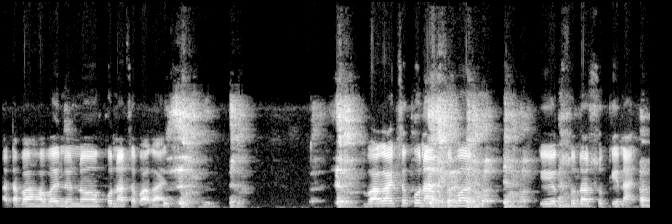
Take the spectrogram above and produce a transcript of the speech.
आता भावा बहिणींनो कुणाचं बघायचं? बघायचं कोणाचं मन एक सुद्धा सुखी नाही.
